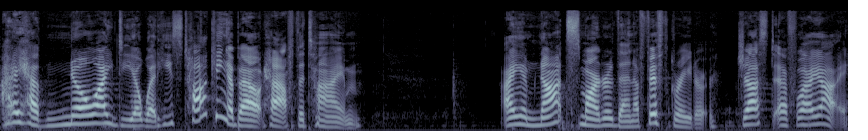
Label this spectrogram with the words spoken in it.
I have no idea what he's talking about half the time. I am not smarter than a fifth grader, just FYI.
